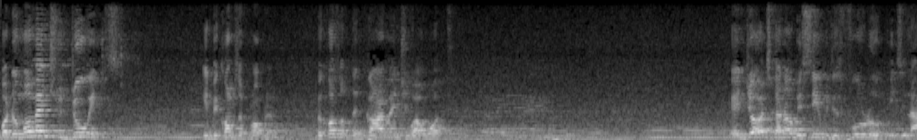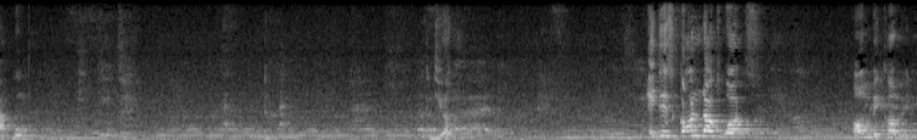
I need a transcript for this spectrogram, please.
But the moment you do it, it becomes a problem. Because of the garment you are what? A judge cannot be seen with his full robe eating apple. It is conduct what? Unbecoming.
